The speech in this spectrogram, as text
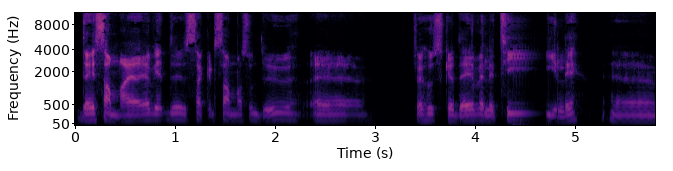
det är samma, jag vet, det är säkert samma som du. Eh, för jag huskar det är väldigt tidigt. Eh,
